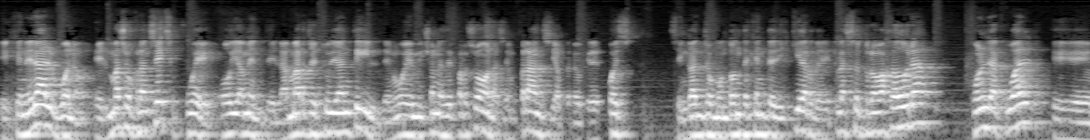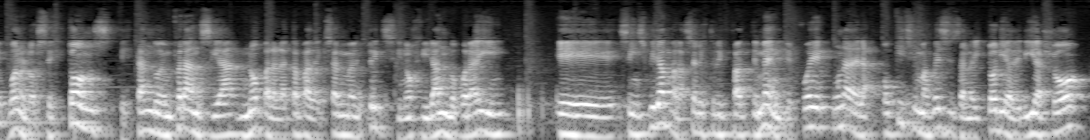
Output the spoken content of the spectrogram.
eh, general. Bueno, el mayo francés fue, obviamente, la marcha estudiantil de 9 millones de personas en Francia, pero que después se engancha un montón de gente de izquierda, de clase trabajadora, con la cual, eh, bueno, los Stones, estando en Francia, no para la etapa de Examen Street, sino girando por ahí, eh, se inspiran para hacer Street Fighter Man, que fue una de las poquísimas veces en la historia, diría yo,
